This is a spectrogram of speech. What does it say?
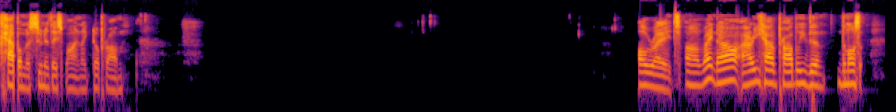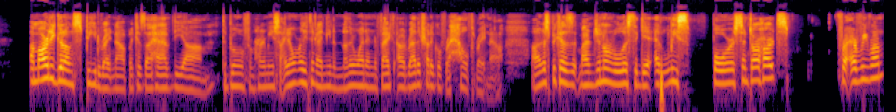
cap them as soon as they spawn, like no problem. All right. Um, right now I already have probably the the most. I'm already good on speed right now because I have the um the boon from Hermes. So I don't really think I need another one. And in fact, I would rather try to go for health right now, uh, just because my general rule is to get at least four Centaur hearts for every run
